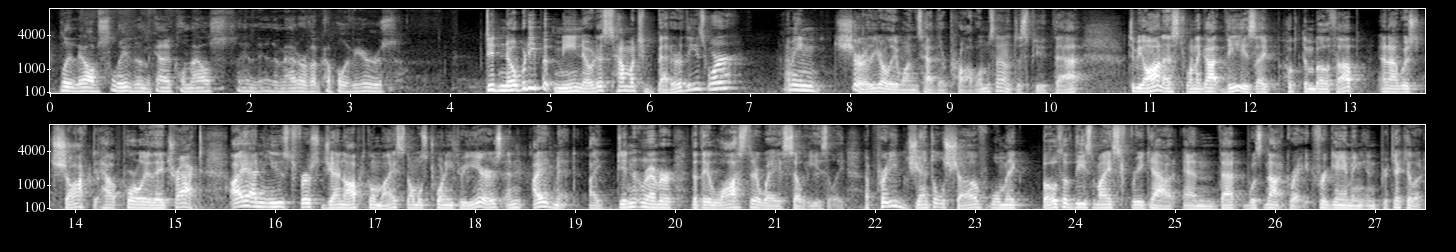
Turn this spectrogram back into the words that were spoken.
Completely obsolete the mechanical mouse in, in a matter of a couple of years. Did nobody but me notice how much better these were? I mean, sure, the early ones had their problems. I don't dispute that. To be honest, when I got these, I hooked them both up, and I was shocked at how poorly they tracked. I hadn't used first-gen optical mice in almost 23 years, and I admit, I didn't remember that they lost their way so easily. A pretty gentle shove will make both of these mice freak out, and that was not great, for gaming in particular.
